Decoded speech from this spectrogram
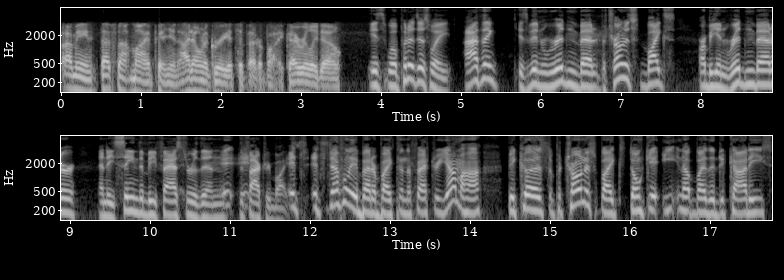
I mean, that's not my opinion. I don't agree. It's a better bike. I really don't. It's well, put it this way. I think it's been ridden better. Petronas bikes are being ridden better, and they seem to be faster than It- the factory bikes. It's it's definitely a better bike than the factory Yamaha because the Petronas bikes don't get eaten up by the Ducatis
